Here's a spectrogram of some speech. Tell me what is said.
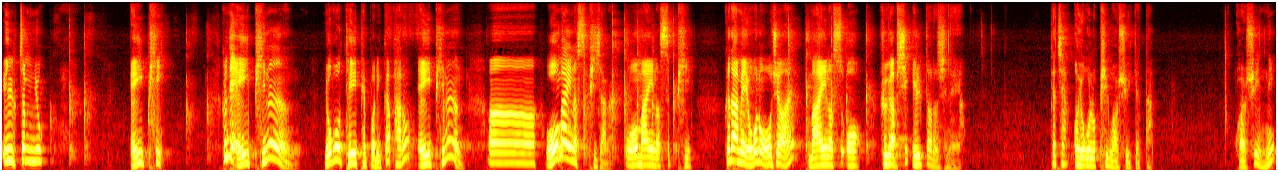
1.6 AP. 근데 AP는 요거 대입해버릴까? 바로 AP는 어, O-P잖아. O-P. 그 다음에 요거는 5죠. 마이너스 5. 그 값이 1 떨어지네요. 대체 어, 요걸로 P 구할 수 있겠다. 구할 수 있니?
